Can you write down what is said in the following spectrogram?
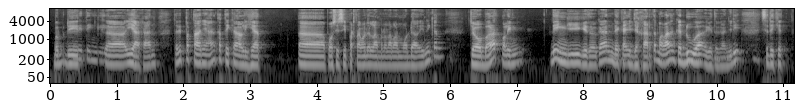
di Lebih tinggi. eh, iya kan. Tapi pertanyaan ketika lihat eh, posisi pertama dalam penanaman modal ini kan Jawa Barat paling tinggi gitu kan, DKI Jakarta malahan kedua gitu kan. Jadi sedikit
